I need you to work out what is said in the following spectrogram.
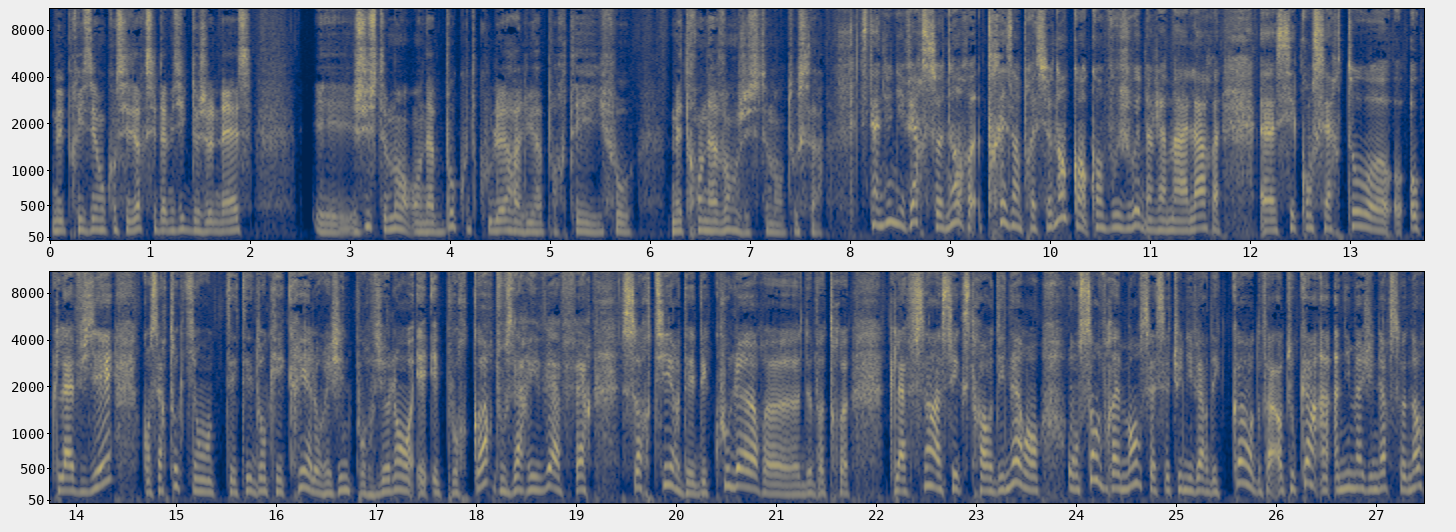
méprisé. On considère que c'est de la musique de jeunesse. Et justement, on a beaucoup de couleurs à lui apporter. Il faut mettre en avant justement tout ça. C'est un univers sonore très impressionnant quand, quand vous jouez Benjamin Allard euh, ces concertos au, au, clavier, concertos qui ont été donc écrits à l'origine pour violon et, et, pour cordes. Vous arrivez à faire sortir des, des couleurs euh, de votre clavecin assez extraordinaire. On, on sent vraiment cet univers des cordes, enfin en tout cas un, un imaginaire sonore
